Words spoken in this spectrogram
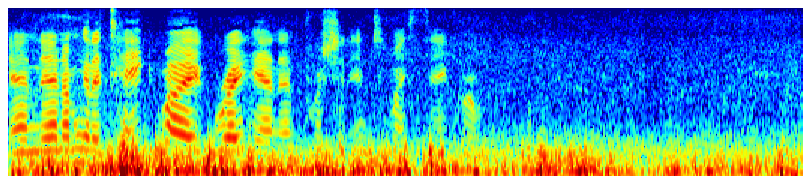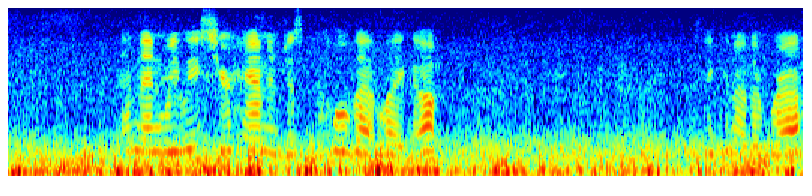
And then I'm gonna take my right hand and push it into my sacrum. And then release your hand and just pull that leg up. Take another breath.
